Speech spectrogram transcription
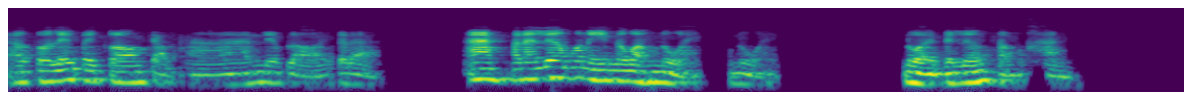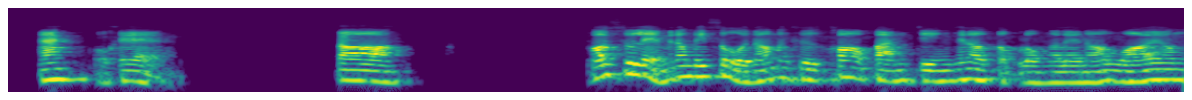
เอาตัวเล็กไปกรองจับหารเรียบร้อยก็ได้อะเพราะนั้นเรื่องพวกนี้ระวังหน่วยหน่วย หน่วยเป็นเรื่องสำคัญอะโอเค ต่อ postulate ไม่ต้องพิสูจน์เนาะมันคือข้อความจริงที่เราตกลงกันเลยเนาะ volume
